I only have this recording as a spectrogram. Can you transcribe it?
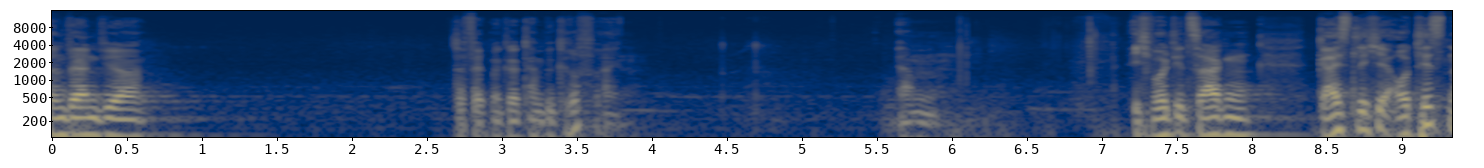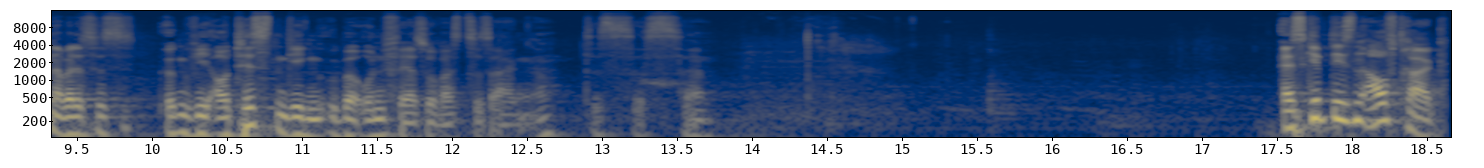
Dann wären wir da fällt mir gar kein Begriff ein. Ähm, ich wollte jetzt sagen, geistliche Autisten, aber das ist irgendwie Autisten gegenüber unfair, sowas zu sagen. Ne? Das ist, äh es gibt diesen Auftrag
